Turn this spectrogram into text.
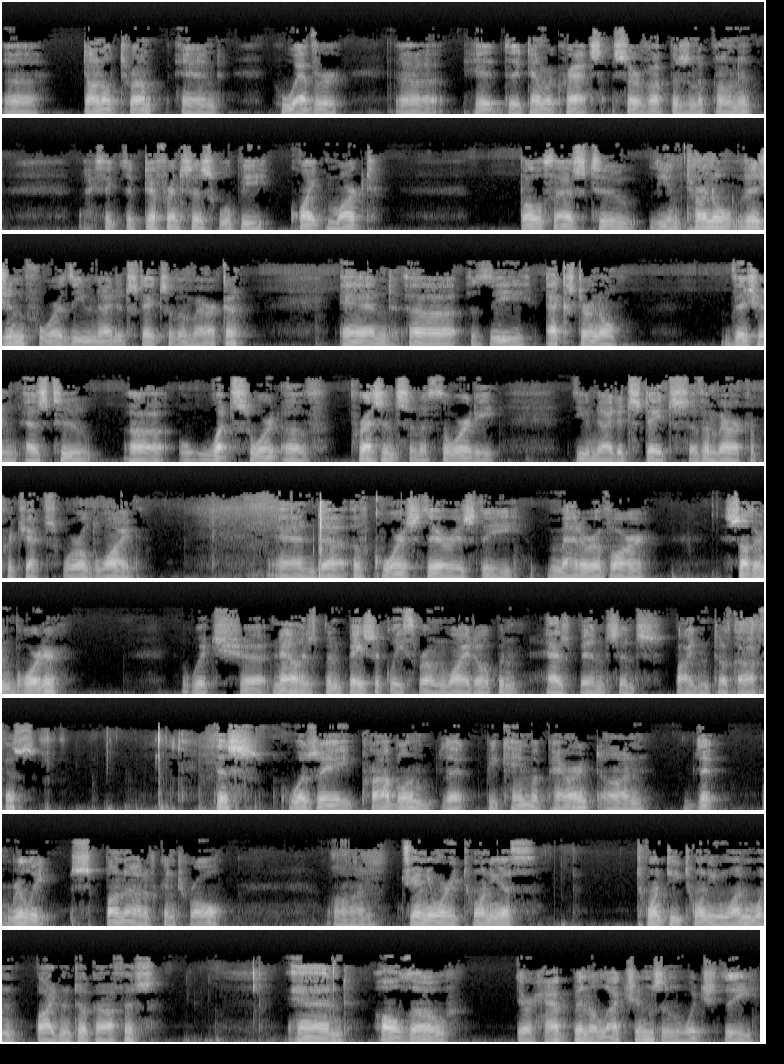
uh, Donald Trump and whoever uh, the Democrats serve up as an opponent, I think the differences will be quite marked, both as to the internal vision for the United States of America and uh, the external vision as to uh, what sort of presence and authority the United States of America projects worldwide. And uh, of course, there is the matter of our southern border, which uh, now has been basically thrown wide open, has been since Biden took office. This was a problem that became apparent on that really spun out of control on January 20th, 2021, when Biden took office. And although there have been elections in which the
